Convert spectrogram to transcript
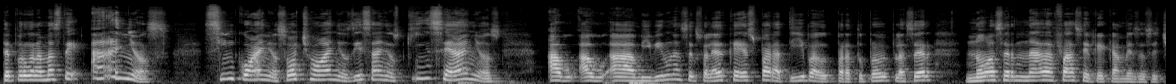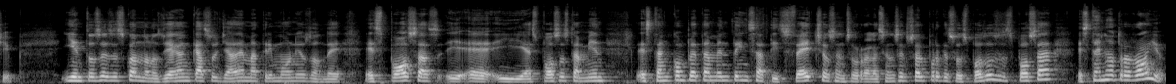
te programaste años, 5 años, 8 años, 10 años, 15 años. A, a, vivir una sexualidad que es para ti, para, para tu propio placer, no va a ser nada fácil que cambies ese chip. Y entonces es cuando nos llegan casos ya de matrimonios donde esposas eh, y, esposos también están completamente insatisfechos en su relación sexual porque su esposo o su esposa está en otro rollo.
